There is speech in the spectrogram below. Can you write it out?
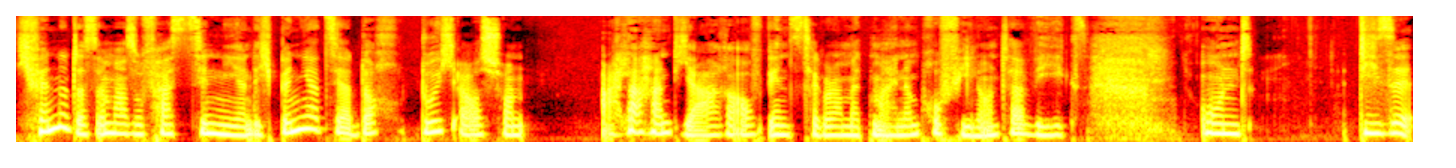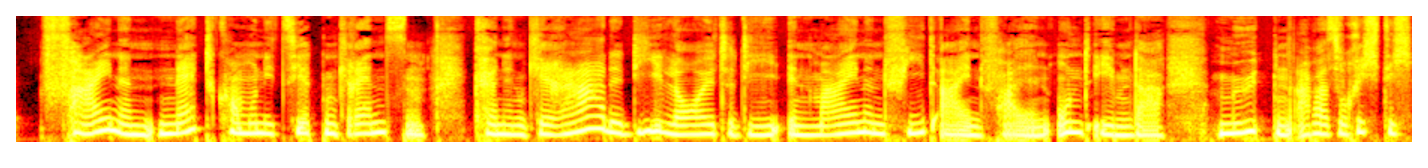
Ich finde das immer so faszinierend. Ich bin jetzt ja doch durchaus schon allerhand Jahre auf Instagram mit meinem Profil unterwegs. Und diese feinen, nett kommunizierten Grenzen können gerade die Leute, die in meinen Feed einfallen und eben da Mythen, aber so richtig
